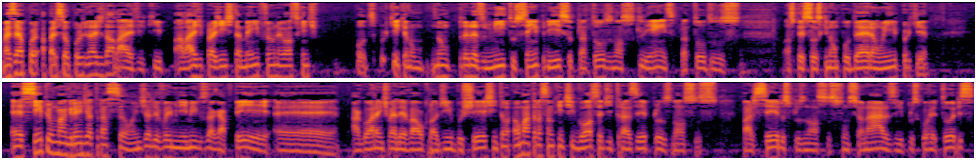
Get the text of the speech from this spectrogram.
Mas aí apareceu a oportunidade da live, que a live para a gente também foi um negócio que a gente, putz, por que, que eu não, não transmito sempre isso para todos os nossos clientes, para todas as pessoas que não puderam ir? Porque é sempre uma grande atração. A gente já levou inimigos da HP, é, agora a gente vai levar o Claudinho Bochecha. Então, é uma atração que a gente gosta de trazer para os nossos parceiros, para os nossos funcionários e para os corretores.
